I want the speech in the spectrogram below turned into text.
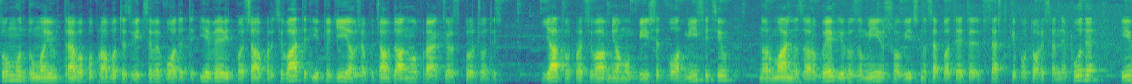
суму, думаю, треба попробувати звідси виводити. І вивід почав працювати, і тоді я вже почав в даному проєкті розкручуватись. Я попрацював в ньому більше двох місяців, нормально заробив і розумію, що вічно це платити все ж таки повторюся не буде. І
